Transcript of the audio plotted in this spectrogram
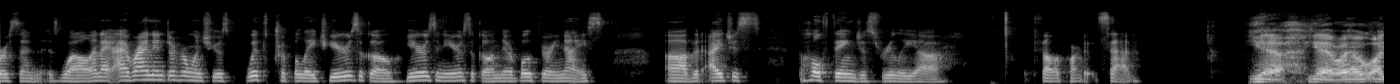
person as well and I, I ran into her when she was with triple h years ago years and years ago and they're both very nice uh, but i just the whole thing just really uh, fell apart it was sad Yeah, yeah. I, I,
